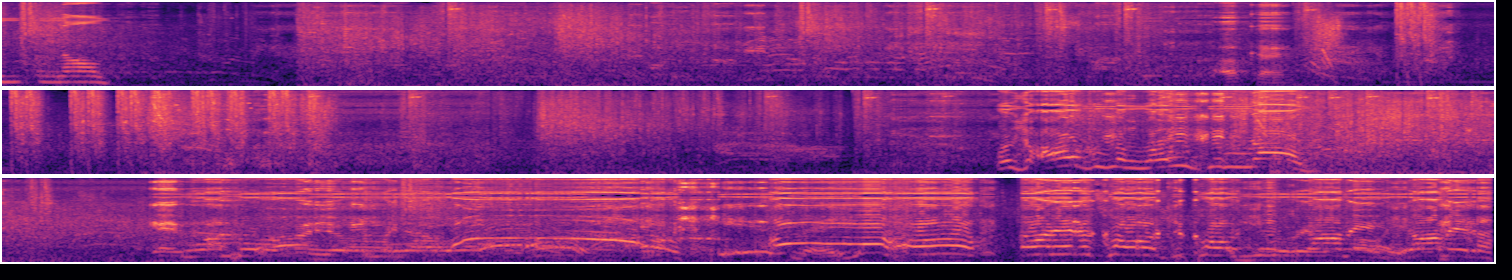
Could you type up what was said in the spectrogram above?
No. Okay. Was over your lazy knob. Game One more. Oh, excuse me. Oh, Don't hit a coach, the coach is were on it. in Don't hit a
